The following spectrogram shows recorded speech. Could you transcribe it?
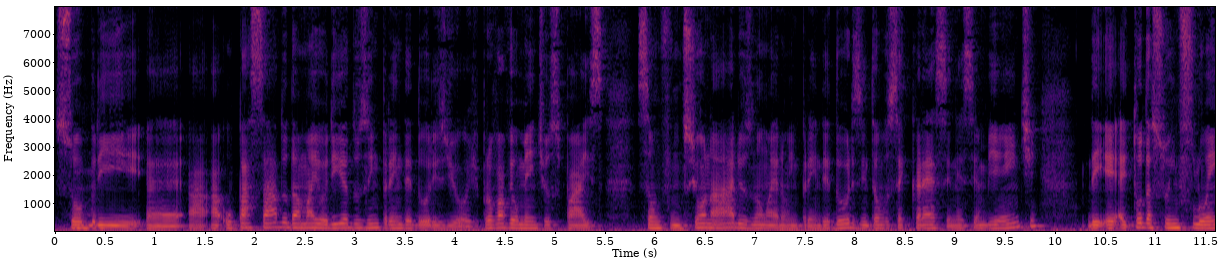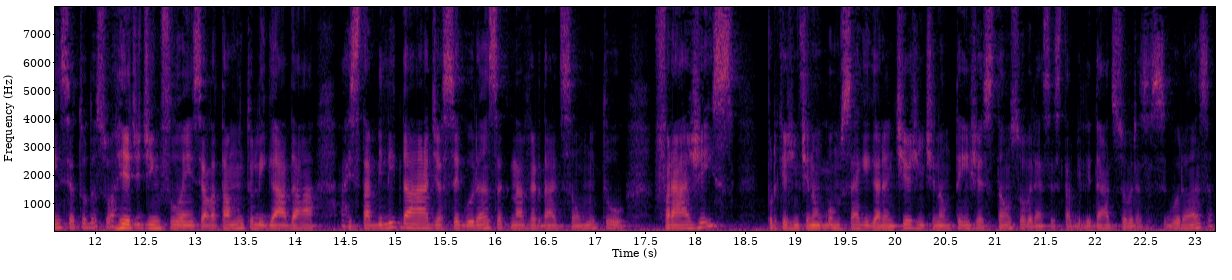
sobre uhum. é, a, a, o passado da maioria dos empreendedores de hoje. Provavelmente os pais são funcionários, não eram empreendedores, então você cresce nesse ambiente e, e, toda a sua influência, toda a sua rede de influência, ela está muito ligada à, à estabilidade, à segurança, que na verdade são muito frágeis porque a gente Sim. não consegue garantir, a gente não tem gestão sobre essa estabilidade, sobre essa segurança.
